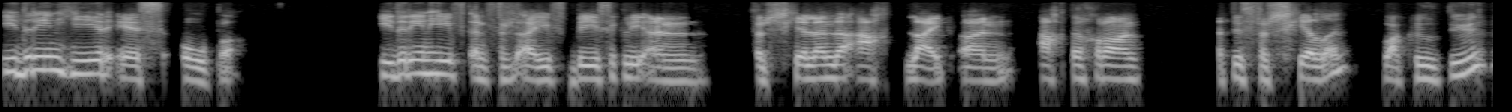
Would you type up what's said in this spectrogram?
Iedereen hier is open. Iedereen heeft, een, heeft basically een verschillende acht, like een achtergrond. Het is verschillend qua cultuur.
